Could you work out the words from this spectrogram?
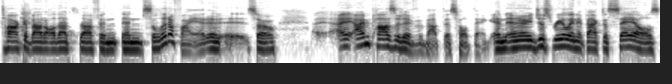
talk about all that stuff and and solidify it. Uh, so I, I'm positive about this whole thing. And and I mean, just reeling it back to sales,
